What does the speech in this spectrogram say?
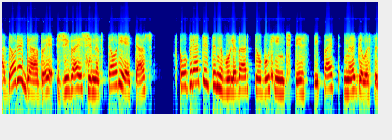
Адора Габе живееше на втория етаж в кооперацията на булевар Тубухин 45 на ъгъла с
